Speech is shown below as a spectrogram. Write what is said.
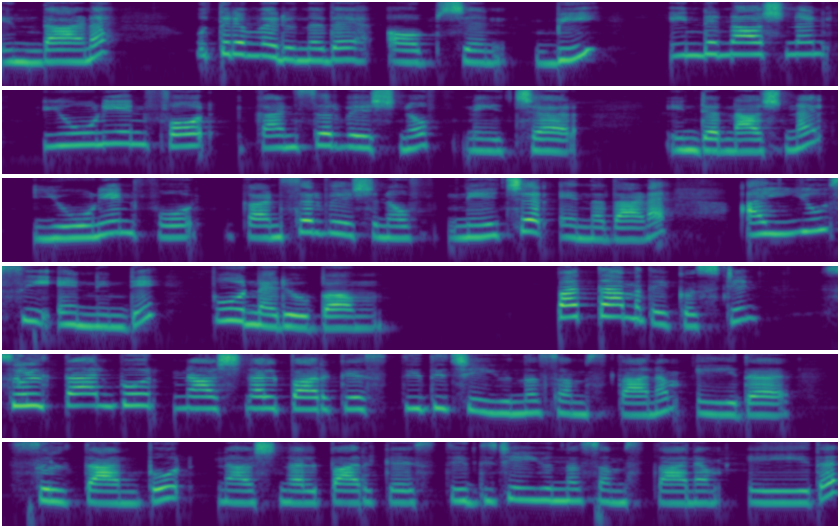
എന്താണ്? ഉത്തരം വരുന്നത് option B international union for conservation of nature international union for conservation of nature എന്നതാണ് ഐ യു സി എന്നിന്റെ പൂർണരൂപം. പത്താമത്തെ ക്വസ്റ്റ്യൻ സുൽത്താൻപൂർ നാഷണൽ പാർക്ക് സ്ഥിതി ചെയ്യുന്ന സംസ്ഥാനം ഏത്? സുൽത്താൻപൂർ നാഷണൽ പാർക്ക് സ്ഥിതി ചെയ്യുന്ന സംസ്ഥാനം ഏത്?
